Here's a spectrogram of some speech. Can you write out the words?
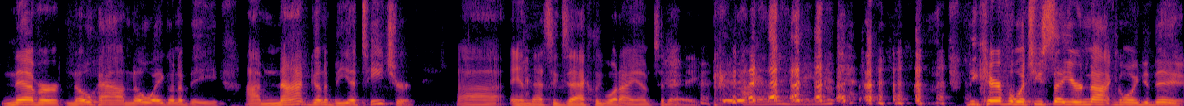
never, no how, no way going to be, I'm not going to be a teacher. Uh, and that's exactly what I am today. be careful what you say you're not going to do.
